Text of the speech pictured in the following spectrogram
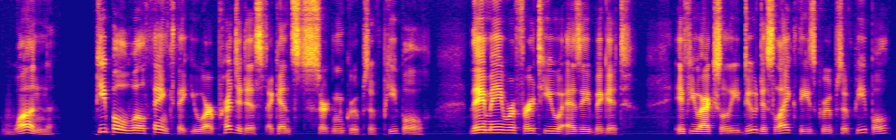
1. People will think that you are prejudiced against certain groups of people. They may refer to you as a bigot. If you actually do dislike these groups of people,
